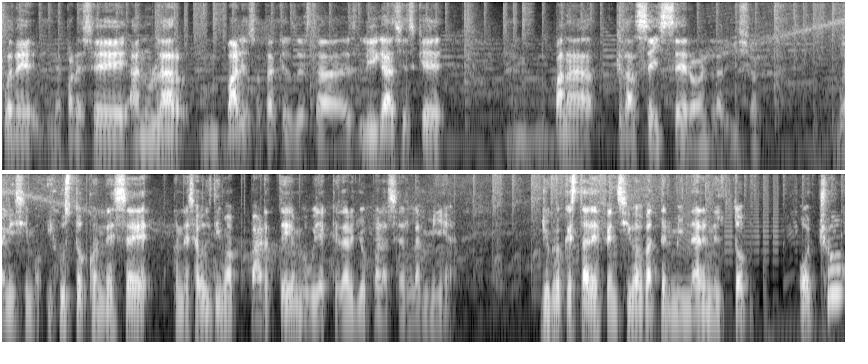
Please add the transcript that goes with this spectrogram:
puede, me parece, anular varios ataques de esta liga. Así es que mm, van a quedar 6-0 en la división. Buenísimo. Y justo con, ese, con esa última parte me voy a quedar yo para hacer la mía. Yo creo que esta defensiva va a terminar en el top 8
